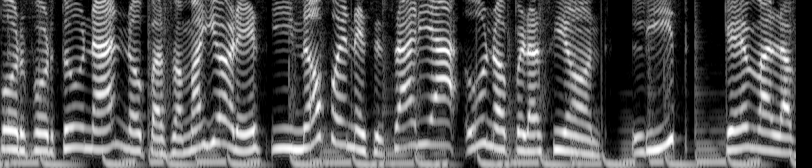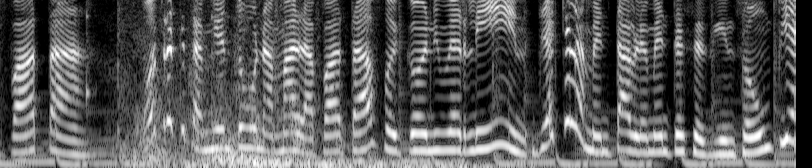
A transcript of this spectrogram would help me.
Por fortuna no pasó a mayores y no fue necesaria una operación. Lit, qué mala pata. Otra que también tuvo una mala pata fue Connie Merlin, ya que lamentablemente se esguinzó un pie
